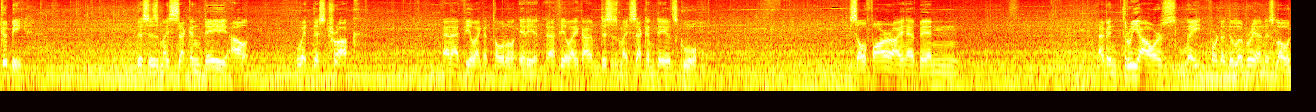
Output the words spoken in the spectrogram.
could be. This is my second day out with this truck and I feel like a total idiot. I feel like I'm this is my second day at school. So far I have been I've been 3 hours late for the delivery on this load.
